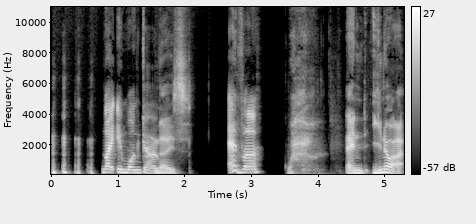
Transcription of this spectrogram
like in one go. Nice. Ever. Wow. And you know, I,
